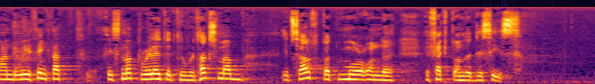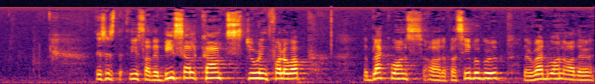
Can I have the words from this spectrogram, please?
and we think that is not related to rituximab itself, but more on the effect on the disease. This is the, these are the B cell counts during follow-up. The black ones are the placebo group, the red one are the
